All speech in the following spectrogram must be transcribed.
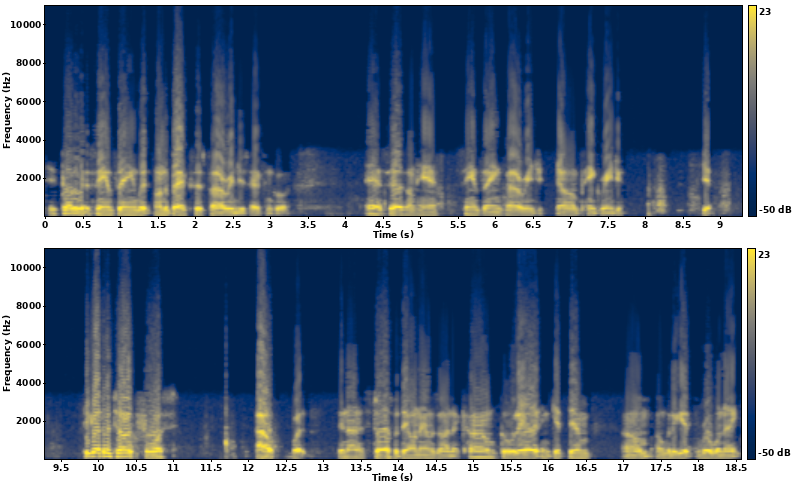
it's probably the same thing, but on the back says Power Rangers Action Core. And it says on here same thing, Power Ranger, um, Pink Ranger. Yeah. They got the Metallic Force out, but they're not in stores, but they're on Amazon.com. Go there and get them. Um, I'm gonna get Robo Knight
